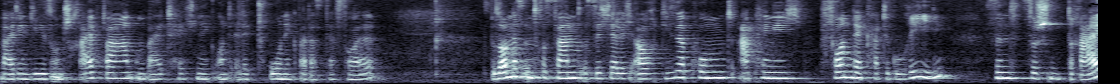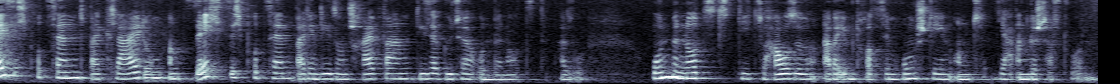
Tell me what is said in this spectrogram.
Bei den Lese- und Schreibwaren und bei Technik und Elektronik war das der Fall. Besonders interessant ist sicherlich auch dieser Punkt, abhängig von der Kategorie sind zwischen 30 Prozent bei Kleidung und 60 Prozent bei den Lese- und Schreibwaren dieser Güter unbenutzt. Also unbenutzt, die zu Hause aber eben trotzdem rumstehen und ja angeschafft wurden.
